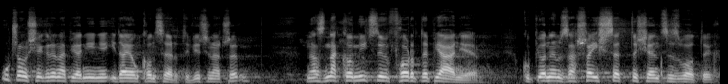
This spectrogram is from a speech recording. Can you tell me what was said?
uczą się gry na pianinie i dają koncerty. Wiecie na czym? Na znakomitym fortepianie, kupionym za 600 tysięcy złotych,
